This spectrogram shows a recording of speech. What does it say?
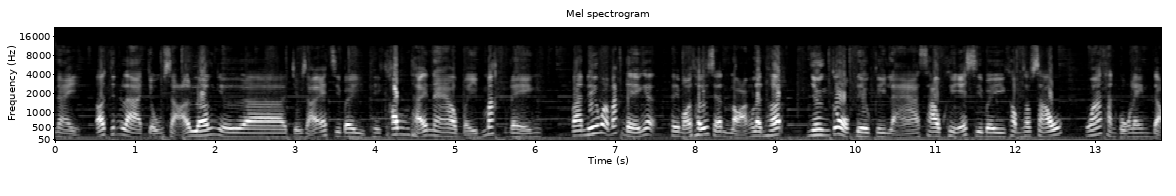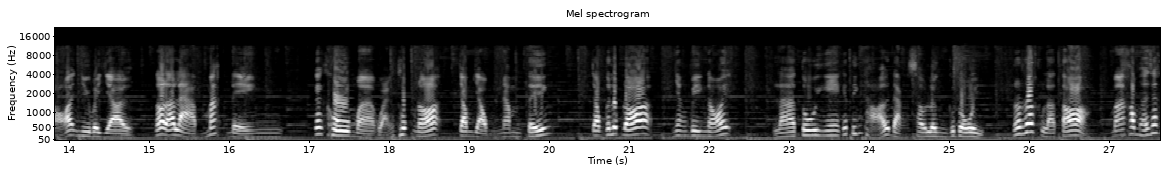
này đó chính là trụ sở lớn như uh, trụ sở SCP thì không thể nào bị mất điện. Và nếu mà mất điện á, thì mọi thứ sẽ loạn lên hết. Nhưng có một điều kỳ lạ sau khi SCP-066 hóa thành cuộn len đỏ như bây giờ. Nó đã là mắc điện cái khu mà quản thúc nó trong vòng 5 tiếng. Trong cái lúc đó nhân viên nói là tôi nghe cái tiếng thở đằng sau lưng của tôi. Nó rất là to mà không thể xác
